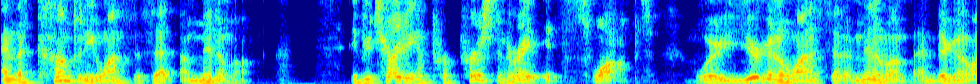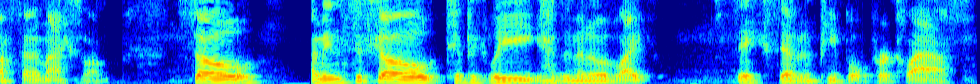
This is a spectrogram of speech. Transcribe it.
and the company wants to set a minimum. If you're charging a per person rate it's swapped where you're going to want to set a minimum and they're going to want to set a maximum. So i mean cisco typically has a minimum of like six seven people per class.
